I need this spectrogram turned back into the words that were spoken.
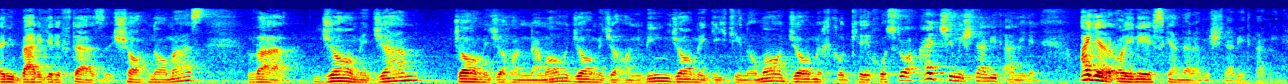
یعنی برگرفته از شاهنامه است و جام جم جام جهان نما جام جهان بین جام گیتی نما جام کیخسرو هر چی میشنوید همینه. اگر آینه اسکندر هم میشنوید همینه.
